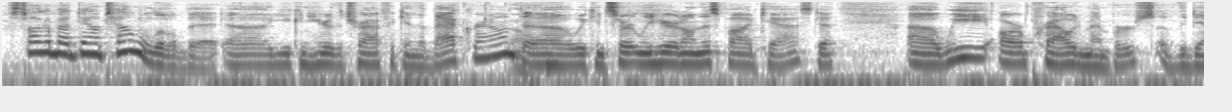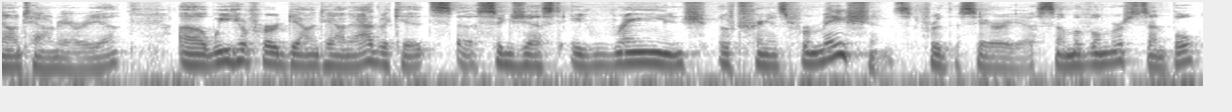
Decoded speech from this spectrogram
let's talk about downtown a little bit. Uh, you can hear the traffic in the background. Okay. Uh, we can certainly hear it on this podcast. Uh, uh, we are proud members of the downtown area. Uh, we have heard downtown advocates uh, suggest a range of transformations for this area. Some of them are simple,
